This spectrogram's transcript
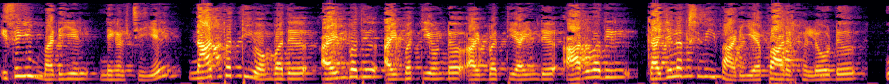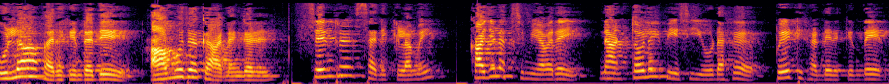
இசையின் மடியில் நிகழ்ச்சியில் நாற்பத்தி ஒன்பது ஐம்பது ஐம்பத்தி ஒன்று ஐம்பத்தி ஐந்து அறுபதில் கஜலட்சுமி பாடிய பாடல்களோடு உலா வருகின்றது. அமுத கானங்கள். சென்ற சனிக்கிழமை கஜலட்சுமி அவரை நான் தொலைபேசியூடாக பேட்டி கண்டிருக்கின்றேன்.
